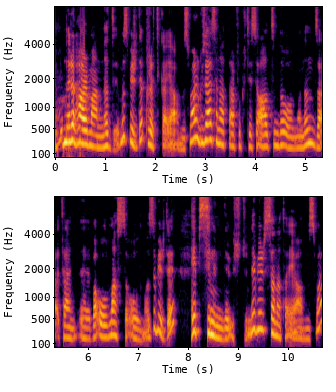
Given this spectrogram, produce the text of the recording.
Bunları harmanladığımız bir de pratik ayağımız var. Güzel Sanatlar Fakültesi altında olmanın zaten e, olmazsa olmazı bir de hepsinin de üstünde bir sanat ayağımız var.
